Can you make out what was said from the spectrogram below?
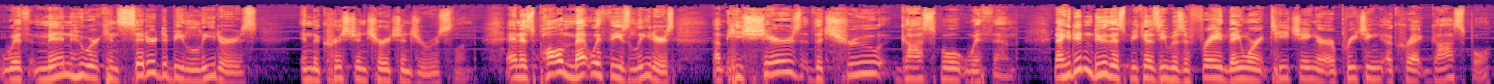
with men who were considered to be leaders in the Christian church in Jerusalem. And as Paul met with these leaders, um, he shares the true gospel with them. Now, he didn't do this because he was afraid they weren't teaching or preaching a correct gospel.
